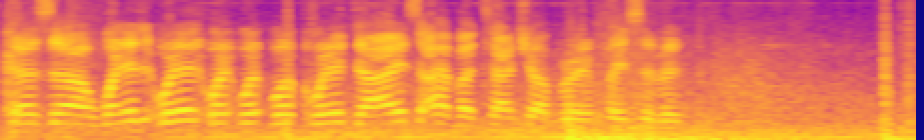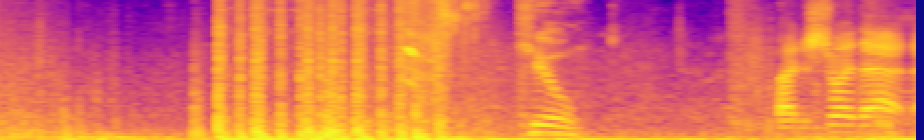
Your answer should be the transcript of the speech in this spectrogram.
Because uh, when it when it when, when, when it dies, I have a attack chopper in place of it. Kill. I destroyed that.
